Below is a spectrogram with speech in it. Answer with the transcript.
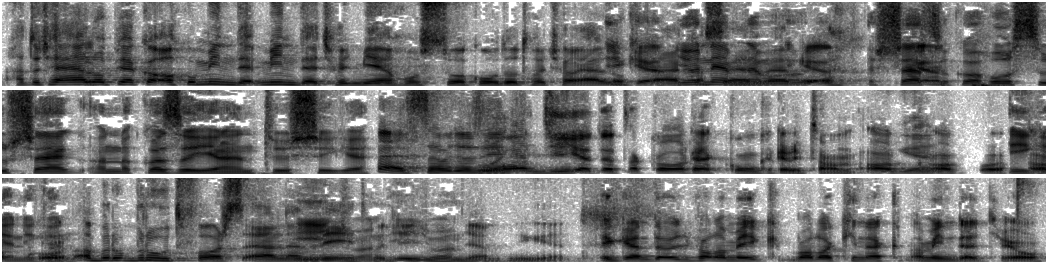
Hát, hogyha ellopják, akkor mindegy, mindegy, hogy milyen hosszú a kódot, hogyha ellopják igen. a ja, nem, nem, igen. Srácok, a hosszúság, annak az a jelentősége. Persze, hogy azért... Ha a tiédet akarják konkrétan, ak- igen. akkor... Igen, akkor. igen. A brute force ellen így lét, van, hogy így, így mondjam. Igen. igen, de hogy valamelyik valakinek, na mindegy, jó.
